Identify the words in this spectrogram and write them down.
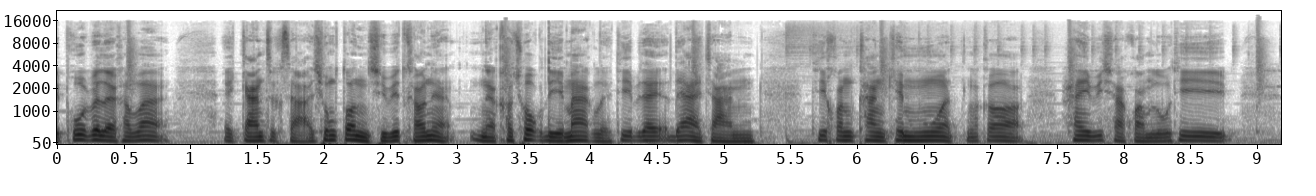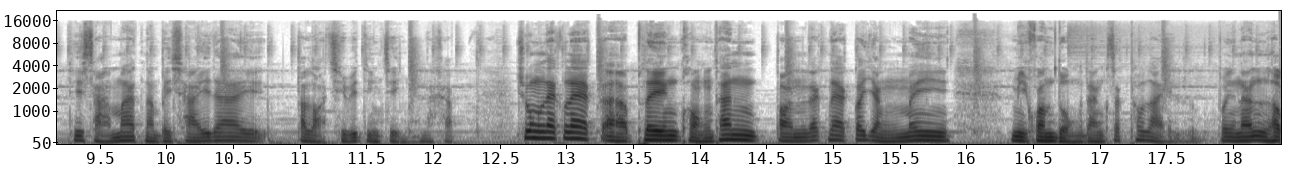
ยพูดไปเลยครับว่าการศึกษาช่วงต้นชีวิตเขาเนี่ยเขาโชคดีมากเลยที่ได้ได้อาจารย์ที่ค่อนข้างเข้มงวด แล้วก็ให้วิชาความรู้ที่ที่สามารถนำไปใช้ได้ตลอดชีวิตจริง ๆ นะครับ ช่วงแรกๆเพลงของท่านตอนแรก ๆ ก็ยังไม่มีความโด่งดังสักเท่าไหร่ เพราะฉะนั้นเรา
